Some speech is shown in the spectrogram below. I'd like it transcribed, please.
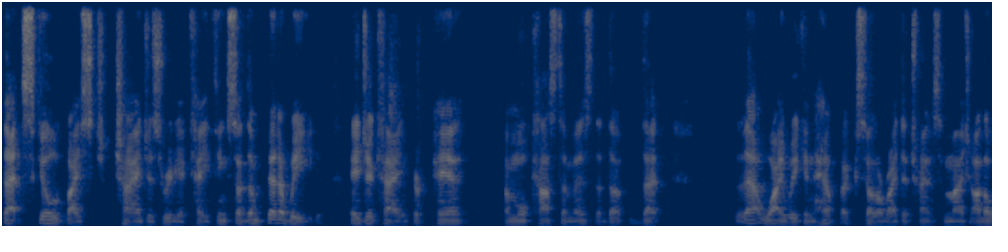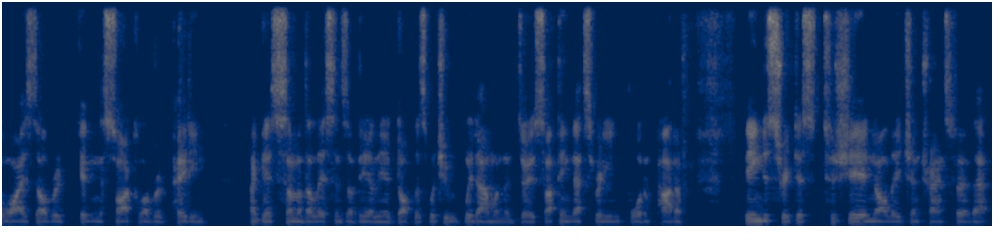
that skill-based change is really a key thing. So the better we educate and prepare more customers, that the, that that way we can help accelerate the transformation. Otherwise, they'll get in the cycle of repeating, I guess, some of the lessons of the early adopters, which we don't want to do. So I think that's really important part of the industry to, to share knowledge and transfer that.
